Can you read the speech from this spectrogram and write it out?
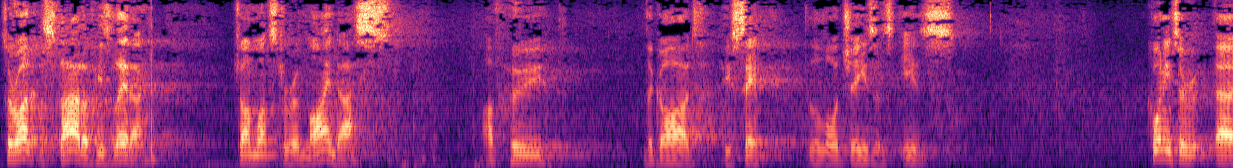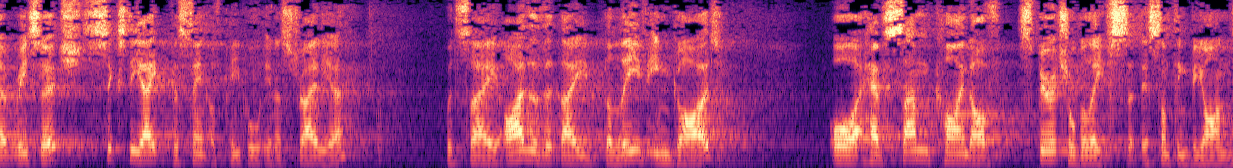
So right at the start of his letter, John wants to remind us of who the God who sent the Lord Jesus is. According to uh, research, 68% of people in Australia would say either that they believe in God or have some kind of spiritual beliefs that there's something beyond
